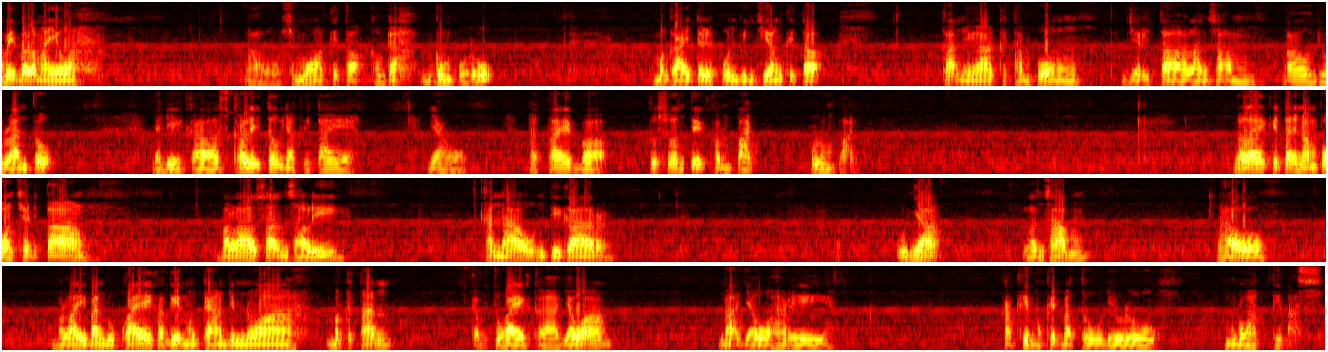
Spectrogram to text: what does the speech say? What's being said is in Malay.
Tapi bala mayo ah. Kau semua kita kau dah bergempuru. Megai telefon bincang kita kat ninga ke tampung jerita lansam kau julan tu. Jadi ka sekali tu nya kita yang datai ba tusun te keempat puluh empat. Nalai kita nampung cerita Balasa Ansali, Kanau, Untigar, Unya, Lansam, Lau, Balai Ban Bukai, kaki mengkang di menua Beketan, kebetuai ke Jawa, nak jauh hari kaki Bukit Batu di Ulu menua Tibas.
